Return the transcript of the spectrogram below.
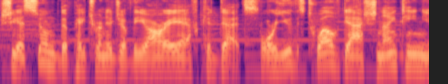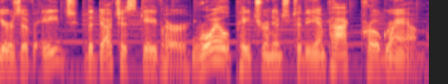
She assumed the patronage of the RAF cadets for youths 12-19 years of age. The Duchess gave her royal patronage to the Impact program.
